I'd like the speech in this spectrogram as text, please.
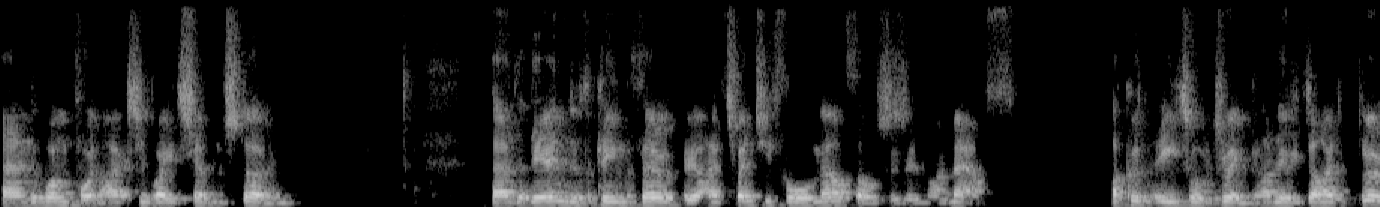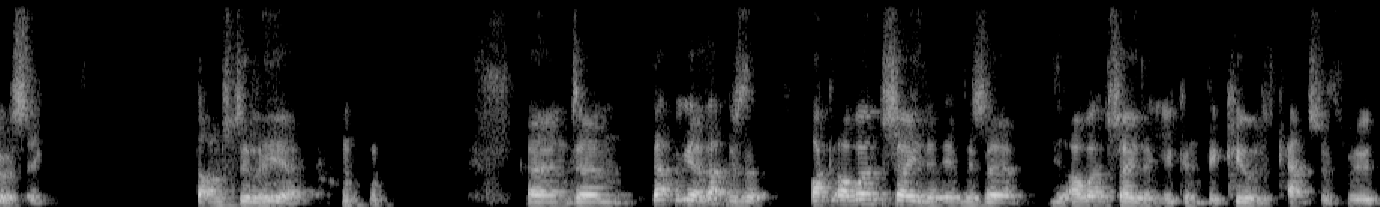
and at one point I actually weighed seven stone. And at the end of the chemotherapy, I had 24 mouth ulcers in my mouth. I couldn't eat or drink, and I nearly died of pleurisy. But I'm still here. and um, that, yeah, that was. A, I, I won't say that it was a. I won't say that you can be cured of cancer through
